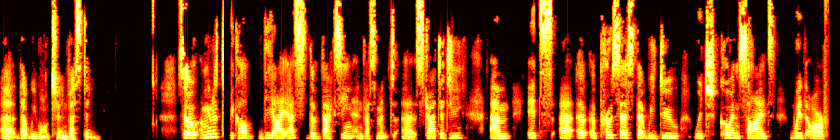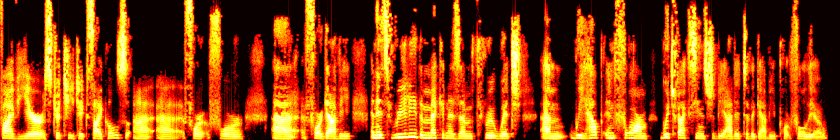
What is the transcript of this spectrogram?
uh, that we want to invest in. So I'm going to be called VIS, the Vaccine Investment uh, Strategy. Um, it's uh, a, a, process that we do which coincides with our five-year strategic cycles uh, uh for for uh, for Gavi, and it's really the mechanism through which um, we help inform which vaccines should be added to the Gavi portfolio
